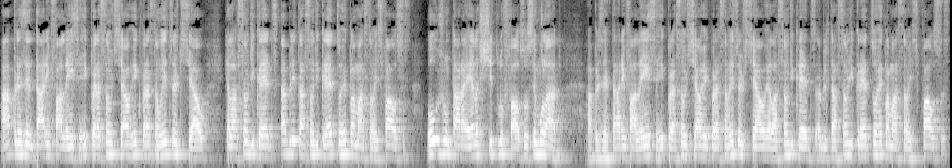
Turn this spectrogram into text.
Apresentar em falência, recuperação judicial, recuperação extrajudicial, relação de créditos, habilitação de créditos ou reclamações falsas, ou juntar a elas título falso ou simulado. Apresentar em falência, recuperação judicial, recuperação extrajudicial, relação de créditos, habilitação de créditos ou reclamações falsas,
